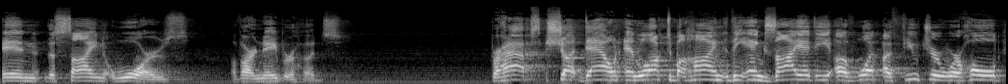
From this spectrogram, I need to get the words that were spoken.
in the sign wars of our neighborhoods, perhaps shut down and locked behind the anxiety of what a future will hold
